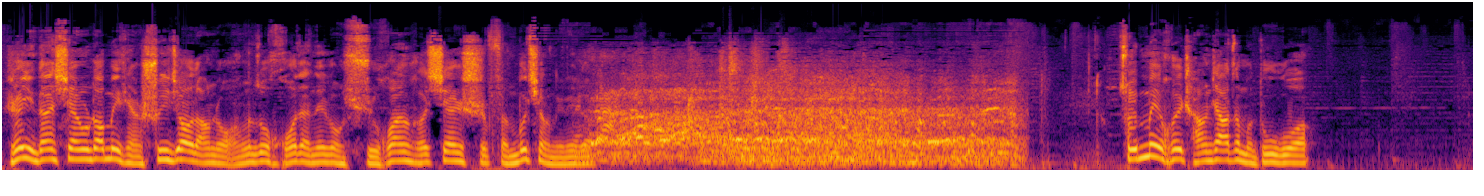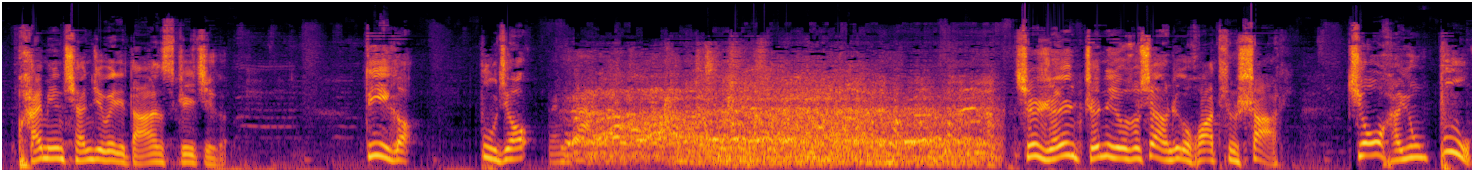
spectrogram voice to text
人一旦陷入到每天睡觉当中，我就活在那种虚幻和现实分不清的那个。所以每回长假怎么度过？排名前几位的答案是这几个：第一个，补觉。其实人真的有时候想想这个话挺傻的，觉还用补，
